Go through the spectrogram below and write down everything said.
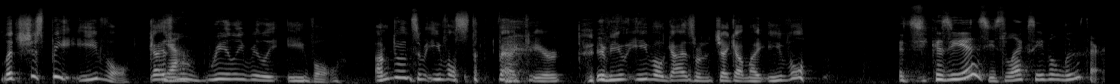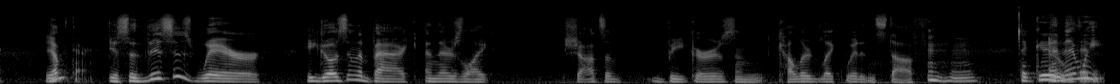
Let's just be evil, guys. Yeah. We're really, really evil." I'm doing some evil stuff back here. If you evil guys want to check out my evil, It's because he is. He's Lex Evil Luthor. Yep. Luthor. Yeah, so this is where he goes in the back and there's like shots of beakers and colored liquid and stuff. Mm-hmm. The goo. And then the- we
